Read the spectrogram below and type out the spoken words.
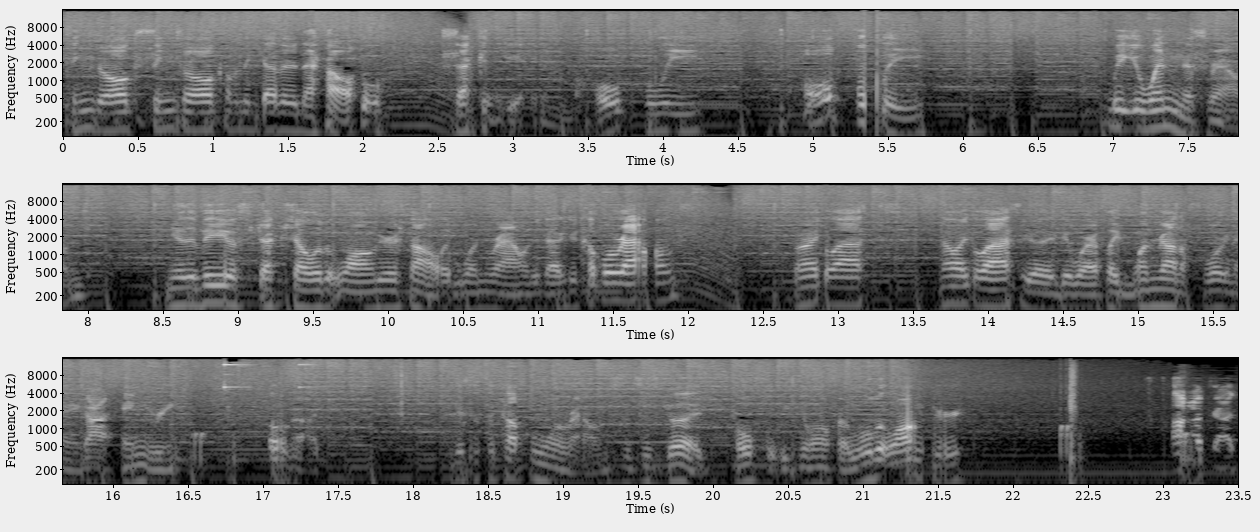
Things are all, things are all coming together now. Second game. Hopefully, hopefully, we can win this round. You know, the video stretched out a little bit longer, it's not like one round, it's actually a couple rounds. Not like the last, not like the last video I did where I played one round of Fortnite and got angry. Oh god. This is a couple more rounds, this is good. Hopefully we can go on for a little bit longer. Oh god.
